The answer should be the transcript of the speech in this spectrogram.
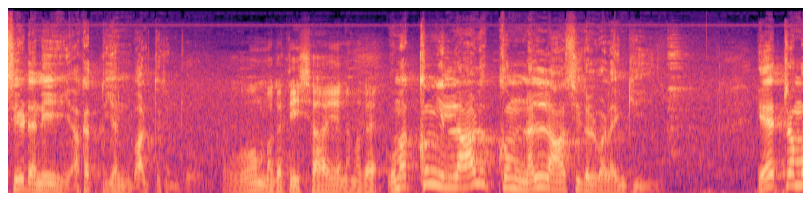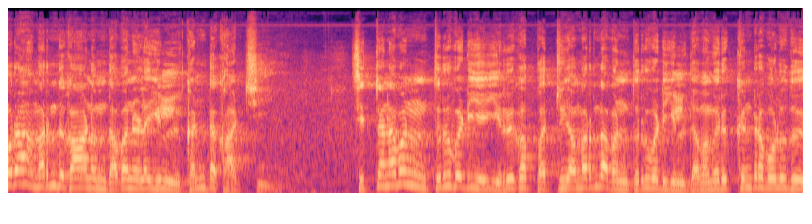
சீடனே அகத்தியன் வாழ்த்துகின்றோம். ஓம் அகதீஷாய நமக. உமக்கும் இல்லாளுக்கும் நல் ஆசிகள் வழங்கி ஏற்றமுற அமர்ந்து காணும் தவநிலையில் கண்ட காட்சி. சித்தனவன் திருவடியை இறுகப் பற்றி அமர்ந்தவன் திருவடியில் தவம் இருக்கின்ற பொழுது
